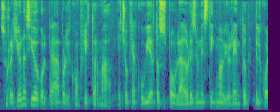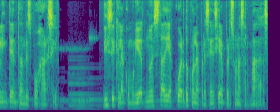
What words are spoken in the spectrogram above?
Su región ha sido golpeada por el conflicto armado, hecho que ha cubierto a sus pobladores de un estigma violento del cual intentan despojarse. Dice que la comunidad no está de acuerdo con la presencia de personas armadas,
